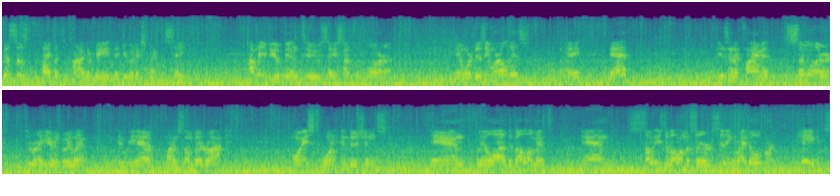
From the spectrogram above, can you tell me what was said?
This is the type of topography that you would expect to see. How many of you have been to, say, Central Florida? You know where Disney World is? Okay, that is in a climate similar to right here in Guilin. Okay, we have limestone bedrock, moist, warm conditions, and we have a lot of development, and some of these developments are sitting right over caves,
